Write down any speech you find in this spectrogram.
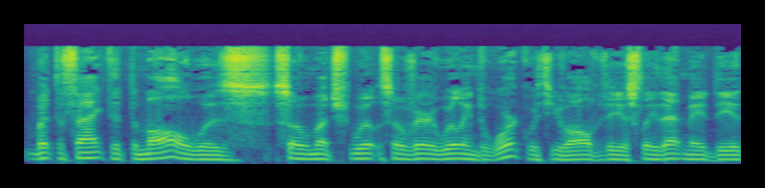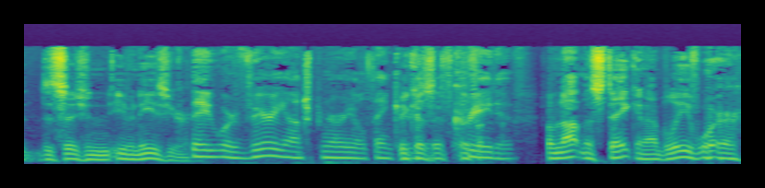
But the fact that the mall was so much, will, so very willing to work with you, obviously, that made the decision even easier. They were very entrepreneurial thinkers, because if, if- creative. if I'm not mistaken, I believe where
